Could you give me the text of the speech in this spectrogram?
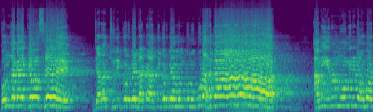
কোন জায়গায় কেউ আছে? যারা চুরি করবে, ডাকাতি করবে এমন কোন গুনাহগার। আমিরুল মুমিনিন অমর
